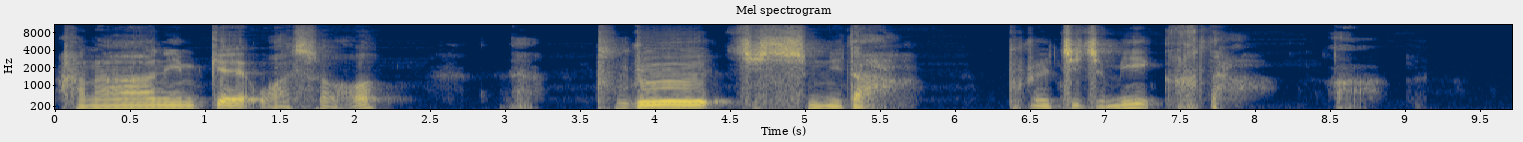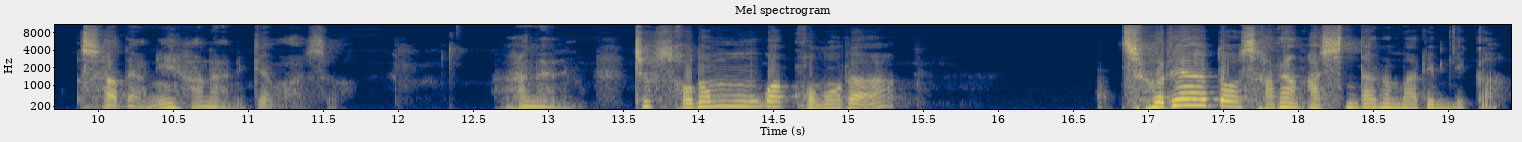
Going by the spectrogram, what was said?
하나님께 와서 부르짖습니다. 부르짖음이 크다. 아, 사단이 하나님께 와서 하나님, 저 소돔과 고모라 저래도 사랑하신다는 말입니까?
